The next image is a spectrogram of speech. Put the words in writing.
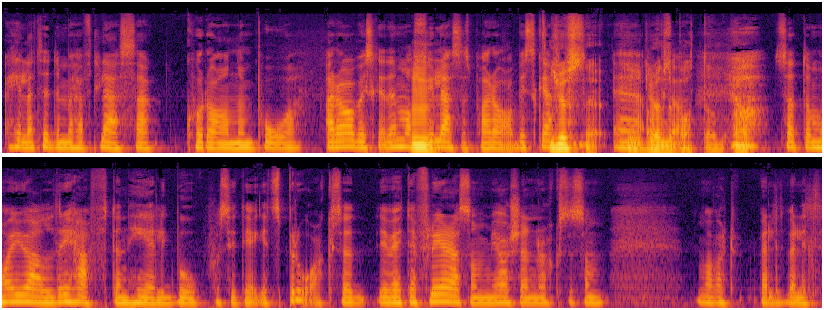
hela tiden behövt läsa Koranen på arabiska. Den måste ju Mm. läsas på arabiska. Just det, eh, i grund också. och botten. Ja, så att de har ju aldrig haft en helig bok på sitt eget språk. Så det vet jag flera som jag känner också som de har varit väldigt, väldigt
